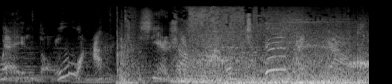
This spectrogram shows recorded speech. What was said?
为龙王献上好吃的。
